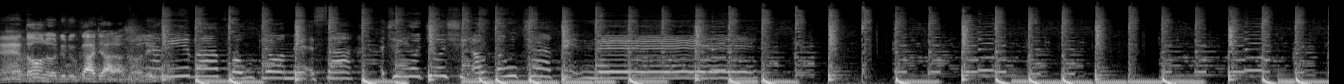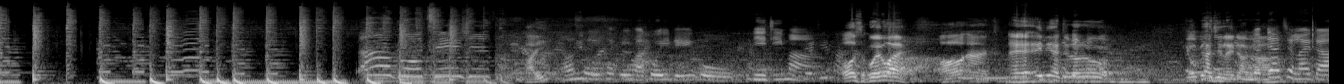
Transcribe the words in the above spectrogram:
အဲသုံးအောင်လုံးအတူတူကကြတာဆိုတော့လေလေးပါဖုန်းပြောမယ်အစားအချင်းကိုကြိုး ရှိအောင်တုံးချတဲ့နေအောက်ကိုချင်ရှင်ဘာကြီးနောက်ဆက်ဆက်ပြီးမှကိုကြီးတွေဟိုမြေကြီးမှာ။အော်စကွဲဝိုင်း။အော်အဲအဲအဲ့ဒီကကျွန်တော်တို့ပြောပြချင်လိုက်တာပြဗျာပြချင်လိုက်တာ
